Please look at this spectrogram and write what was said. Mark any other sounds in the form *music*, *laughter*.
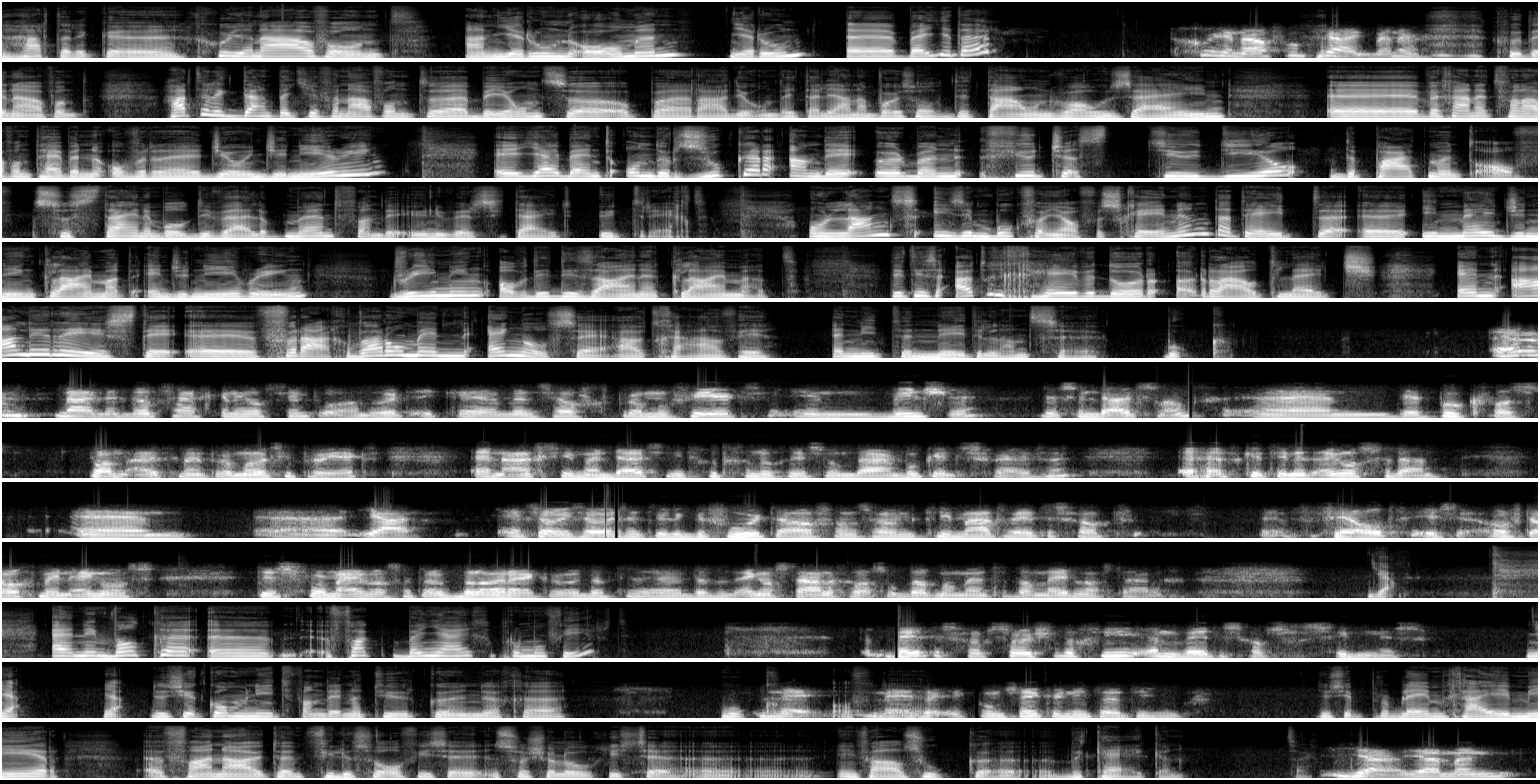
hartelijk uh, goedenavond aan Jeroen Omen. Jeroen, uh, ben je daar? Goedenavond, ja, ik ben er. *laughs* Goedenavond. Hartelijk dank dat je vanavond uh, bij ons op Radio Onda Italiana Voice of the Town wou zijn. we gaan het vanavond hebben over geoengineering. jij bent onderzoeker aan de Urban Future Studio Department of Sustainable Development van de Universiteit Utrecht. Onlangs is een boek van jou verschenen, dat heet uh, Imagining Climate Engineering, Dreaming of the Designer Climate. Dit is uitgegeven door Routledge. En allereerst uh, vraag, waarom een Engelse uitgave en niet een Nederlandse boek? Um, nou, dat is eigenlijk een heel simpel antwoord. Ik uh, ben zelf gepromoveerd in München, dus in Duitsland. En dit boek was, kwam uit mijn promotieproject. En aangezien mijn Duits niet goed genoeg is om daar een boek in te schrijven, uh, heb ik het in het Engels gedaan. En uh, ja, en sowieso is natuurlijk de voertaal van zo'n klimaatwetenschapveld is over het algemeen Engels. Dus voor mij was het ook belangrijker dat, uh, dat het Engelstalig was op dat moment dan Nederlandstalig. Ja. En in welke vak ben jij gepromoveerd? Wetenschapssociologie en wetenschapsgeschiedenis. Ja, dus je komt niet van de natuurkundige hoek? Nee, of nee ik kom zeker niet uit die hoek. Dus het probleem ga je meer uh, vanuit een filosofische, een sociologische uh, invalshoek uh, bekijken? Ja, ja, mijn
